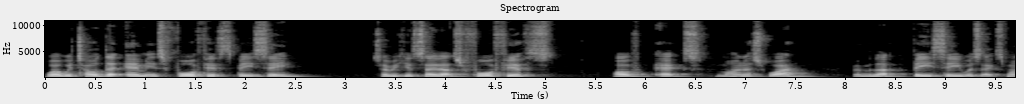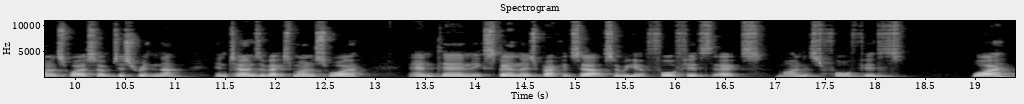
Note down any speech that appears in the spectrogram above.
Well, we're told that m is 4 fifths BC. So we could say that's 4 fifths of x minus y. Remember that BC was x minus y, so I've just written that in terms of x minus y, and then expand those brackets out, so we get 4 fifths x minus 4 fifths y.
